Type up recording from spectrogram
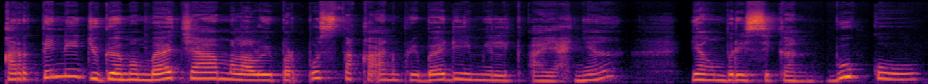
Kartini juga membaca melalui perpustakaan pribadi milik ayahnya yang berisikan buku,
